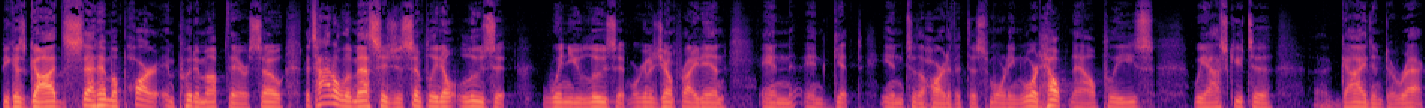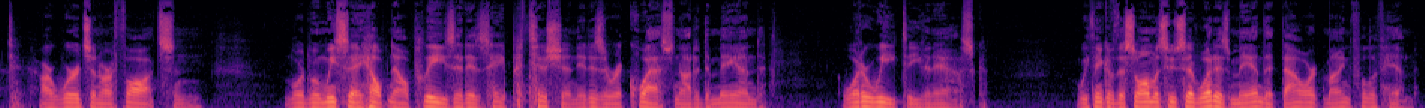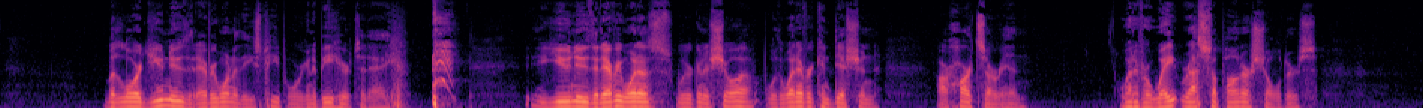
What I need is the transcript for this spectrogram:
because God set him apart and put him up there. So the title of the message is simply Don't Lose It When You Lose It. We're going to jump right in and, and get into the heart of it this morning. Lord, help now, please. We ask you to uh, guide and direct our words and our thoughts. And Lord, when we say help now, please, it is a petition, it is a request, not a demand. What are we to even ask? We think of the psalmist who said, What is man that thou art mindful of him? But Lord, you knew that every one of these people were going to be here today. You knew that every one of us we were going to show up with whatever condition our hearts are in, whatever weight rests upon our shoulders,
